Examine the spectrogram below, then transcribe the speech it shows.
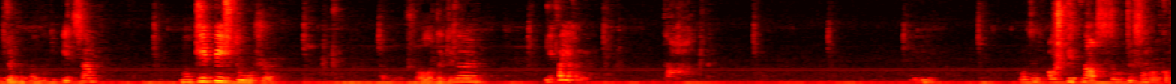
Ждем, пока накипится. Ну, кипись ты уже. Золото кидаем. И поехали. Так. И Он, аж 15 золотых самородков.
